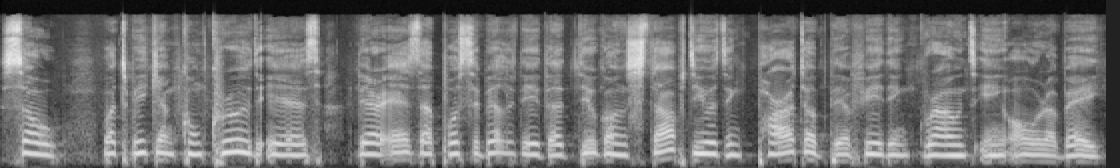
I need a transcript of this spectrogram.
So what we can conclude is there is a possibility that dugong stopped using part of their feeding grounds in Oura Bay.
